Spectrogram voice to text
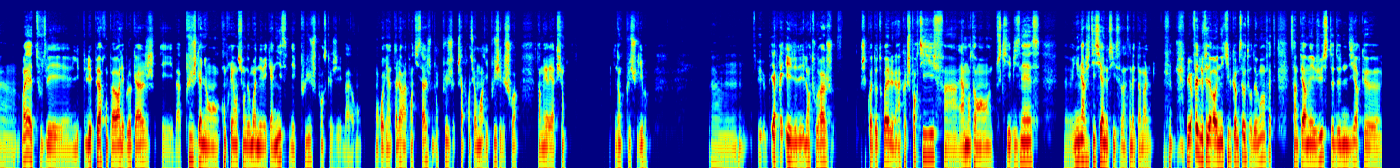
Heu, ouais, toutes les les peurs qu'on peut avoir, les blocages et bah, plus je gagne en compréhension de moi, de mes mécanismes et plus je pense que j'ai, bah, on revient tout à l'heure à l'apprentissage, donc plus j'apprends sur moi et plus j'ai le choix dans mes réactions et donc plus je suis libre. Hem et après l'entourage, j'ai quoi d'autre? Un coach sportif, un mentor en tout ce qui est business, heu, une énergéticienne aussi, ça ça m'aide pas mal. Mais en fait, le fait d'avoir une équipe comme ça autour de moi, en fait, ça me permet juste de me dire que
